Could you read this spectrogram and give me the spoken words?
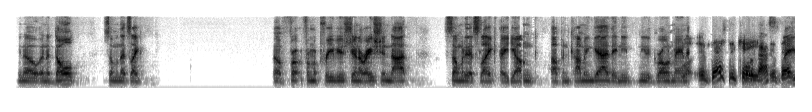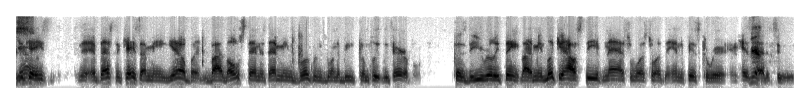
you know, an adult, someone that's like uh, fr- from a previous generation, not somebody that's like a young up and coming guy. They need need a grown man. Well, if that's the Well, case, that's- if that's yeah. the case, if that's the case, I mean, yeah, but by those standards, that means Brooklyn's going to be completely terrible. Because do you really think? Like, I mean, look at how Steve Nash was toward the end of his career and his Yeah. attitude.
